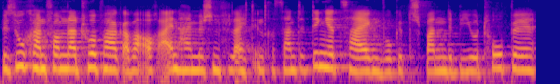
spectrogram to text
Besuchern vom Naturpark, aber auch Einheimischen vielleicht interessante Dinge zeigen, wo gibt es spannende Biotope,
